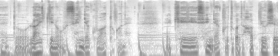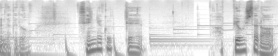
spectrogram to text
えっ、ー、と、来期の戦略はとかね、経営戦略とかで発表してるんだけど、戦略って発表したら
